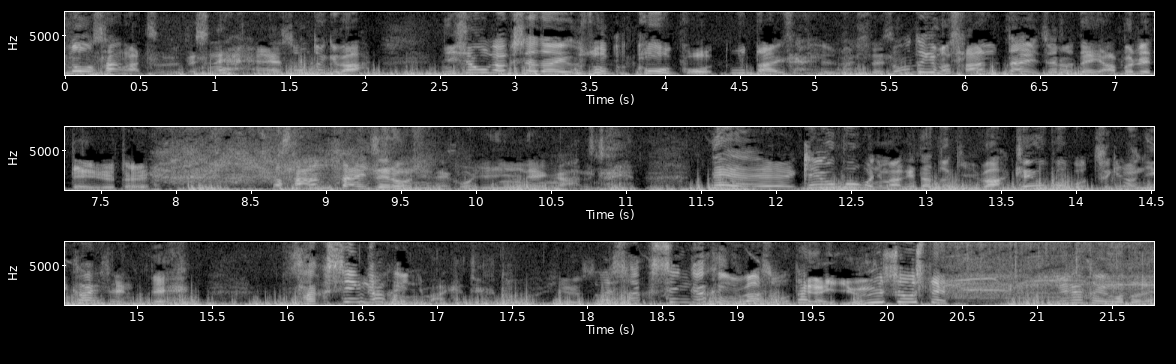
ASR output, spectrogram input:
の3月ですね、え、その時は、二松学舎大附属高校と対戦しまして、その時も3対0で敗れているという、まあ、3対0にね、こう因縁があるという。で、慶応高校に負けた時は、慶応高校次の2回戦で、作新学院に負けているという、で作新学院はその大会優勝しているということで、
